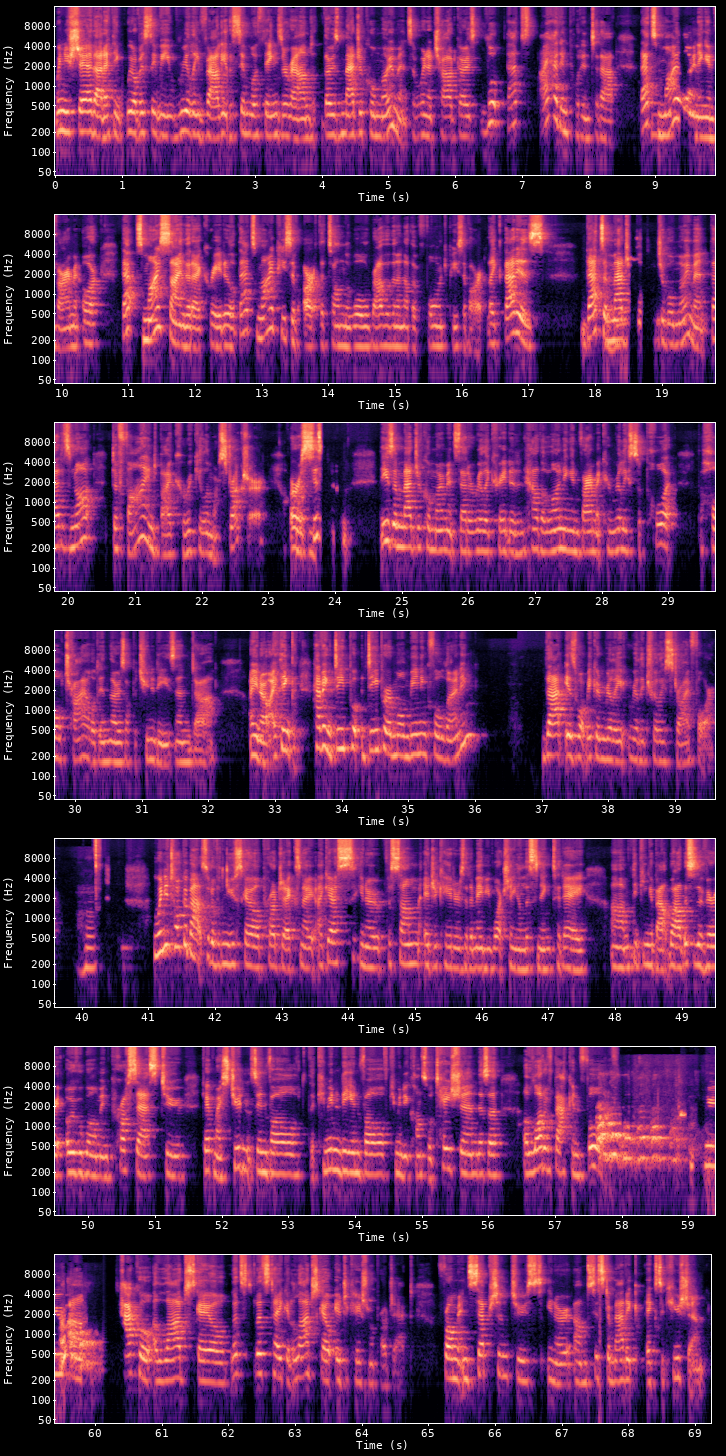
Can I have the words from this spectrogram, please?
when you share that i think we obviously we really value the similar things around those magical moments of when a child goes look that's i had input into that that's mm-hmm. my learning environment or that's my sign that i created or that's my piece of art that's on the wall rather than another formed piece of art like that is that's a mm-hmm. magical teachable moment that is not defined by curriculum or structure or a mm-hmm. system these are magical moments that are really created and how the learning environment can really support the whole child in those opportunities. And uh, you know, I think having deeper, deeper, more meaningful learning, that is what we can really, really, truly strive for. Mm-hmm. When you talk about sort of new scale projects, and I, I guess you know, for some educators that are maybe watching and listening today, um, thinking about, wow, this is a very overwhelming process to get my students involved, the community involved, community consultation. There's a, a lot of back and forth to um, tackle a large scale, let's, let's take it, a large scale educational project from inception to, you know, um, systematic execution,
